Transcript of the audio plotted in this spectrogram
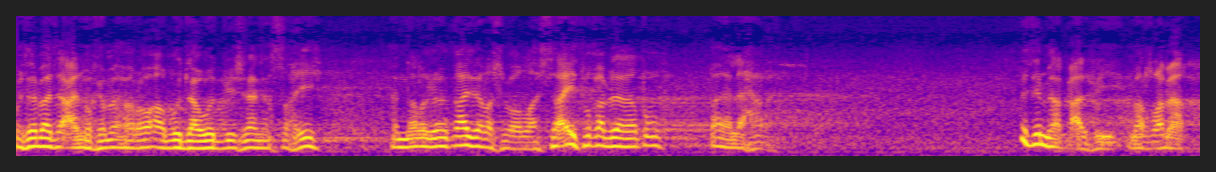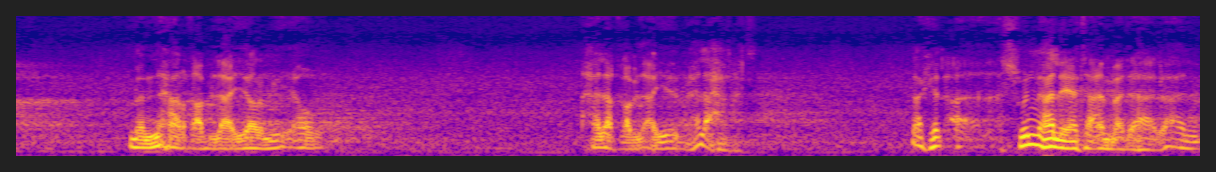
وثبت عنه كما روى أبو داود بإسناد صحيح أن رجلا قال يا رسول الله سعيت قبل أن أطوف؟ قال لا حرج. مثل ما قال في من رمى من نحر قبل أن يرمي أو حلق قبل أن يذبح لا حرج. لكن السنة هل يتعمد هذا أن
